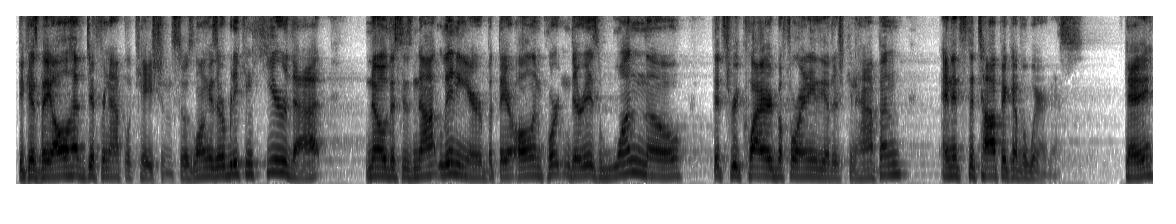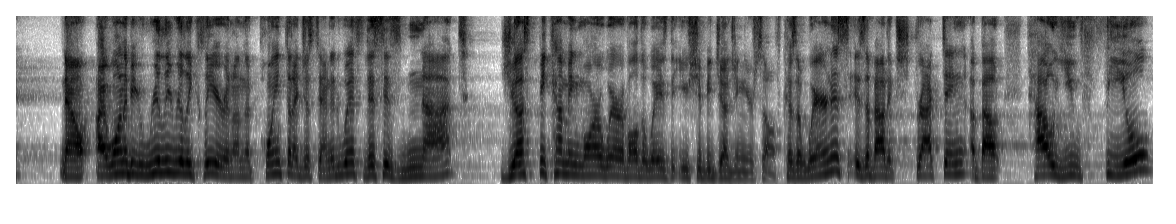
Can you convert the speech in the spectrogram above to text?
because they all have different applications. So, as long as everybody can hear that, no, this is not linear, but they are all important. There is one, though, that's required before any of the others can happen, and it's the topic of awareness. Okay? Now, I want to be really, really clear. And on the point that I just ended with, this is not just becoming more aware of all the ways that you should be judging yourself. Because awareness is about extracting about how you feel,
